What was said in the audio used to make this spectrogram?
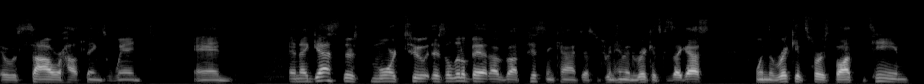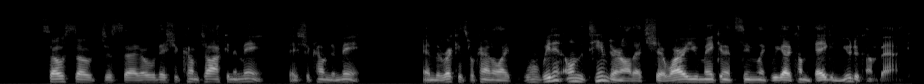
it was sour how things went, and and I guess there's more to it. There's a little bit of a pissing contest between him and Ricketts because I guess when the Ricketts first bought the team, Sosa just said, "Oh, they should come talking to me. They should come to me." And the Ricketts were kind of like, "Well, we didn't own the team during all that shit. Why are you making it seem like we got to come begging you to come back?"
